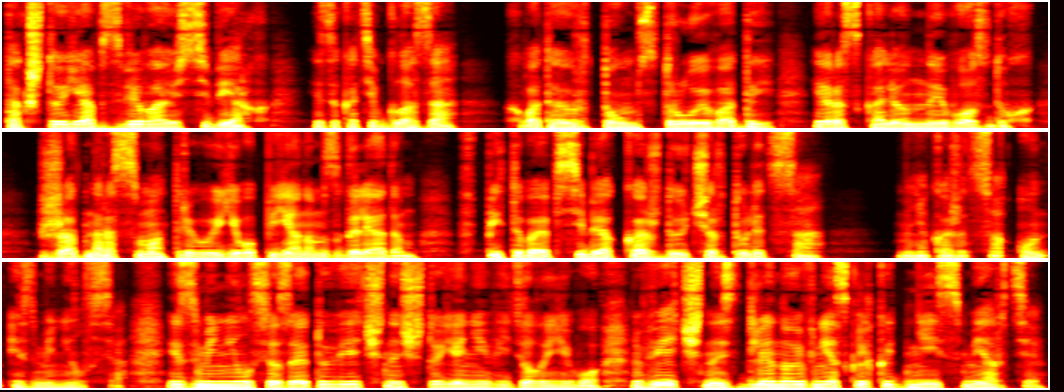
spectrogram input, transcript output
так что я взвиваюсь вверх и, закатив глаза, — Хватаю ртом струи воды и раскаленный воздух, жадно рассматриваю его пьяным взглядом, впитывая в себя каждую черту лица. Мне кажется, он изменился. Изменился за эту вечность, что я не видела его. Вечность длиной в несколько дней смерти,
